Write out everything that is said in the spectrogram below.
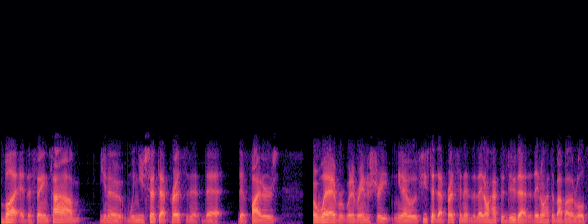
But at the same time, you know, when you set that precedent that that fighters or whatever whatever industry, you know, if you set that precedent that they don't have to do that, that they don't have to abide by the rules,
